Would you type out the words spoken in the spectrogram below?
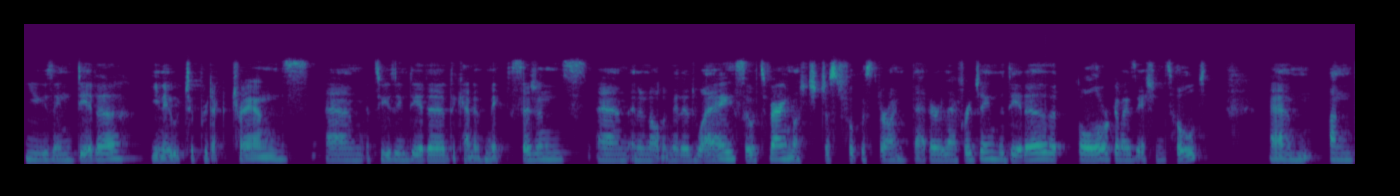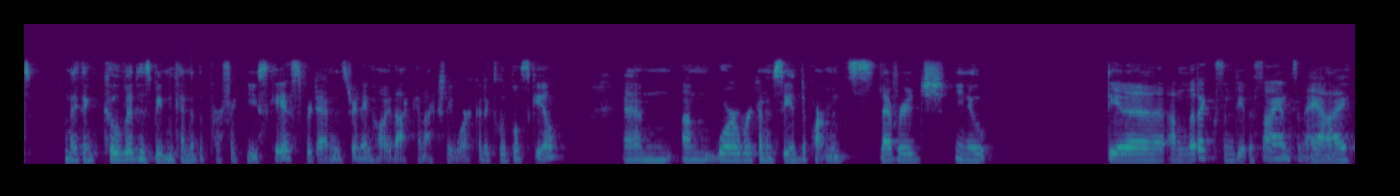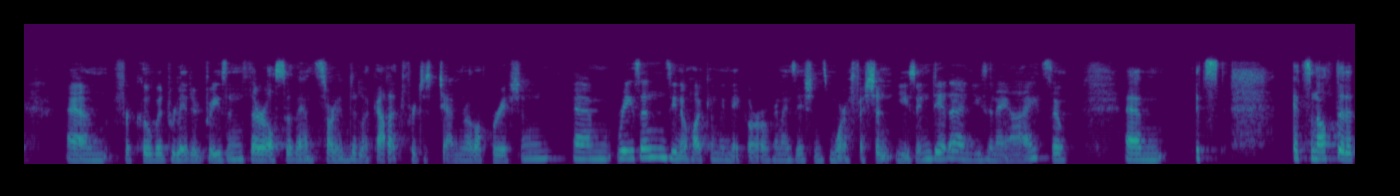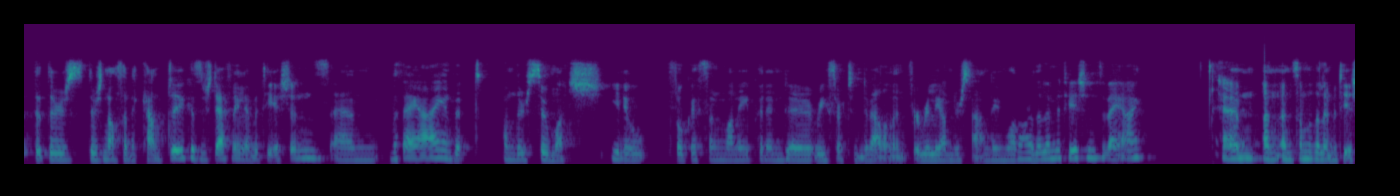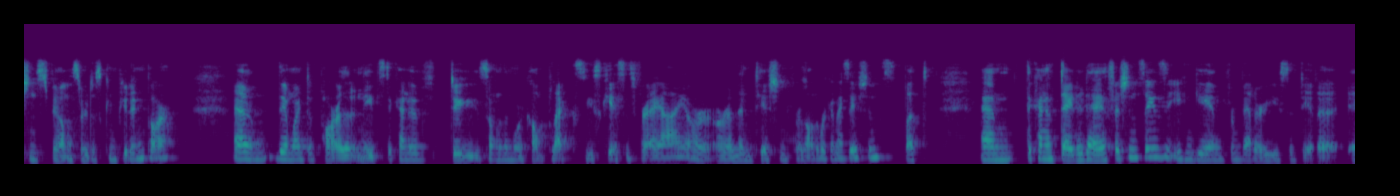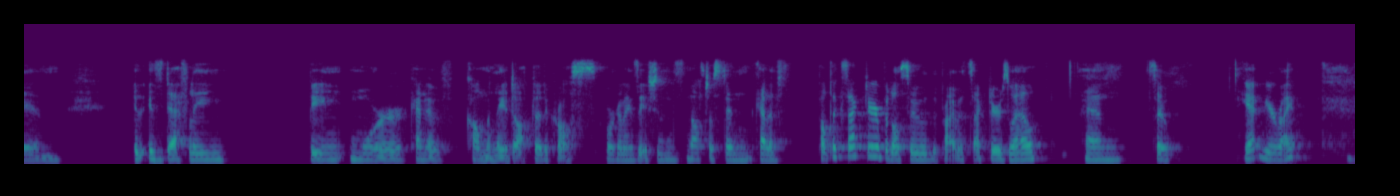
using data, you know, to predict trends. Um, it's using data to kind of make decisions um, in an automated way. So it's very much just focused around better leveraging the data that all organizations hold. Um, and, and I think COVID has been kind of the perfect use case for demonstrating how that can actually work at a global scale um, um, where we're kind of seeing departments leverage, you know, data analytics and data science and AI um, for COVID related reasons. They're also then starting to look at it for just general operation um, reasons. You know, how can we make our organizations more efficient using data and using AI? So um, it's it's not that, it, that there's there's nothing it can't do because there's definitely limitations um, with AI and that and there's so much you know focus and money put into research and development for really understanding what are the limitations of AI. Um, and, and some of the limitations, to be honest, are just computing power. Um, the amount of power that it needs to kind of do some of the more complex use cases for AI or, a limitation for a lot of organizations. But um, the kind of day-to-day efficiencies that you can gain from better use of data um, is definitely being more kind of commonly adopted across organizations, not just in kind of public sector, but also the private sector as well. Um, so, yeah, you're right.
